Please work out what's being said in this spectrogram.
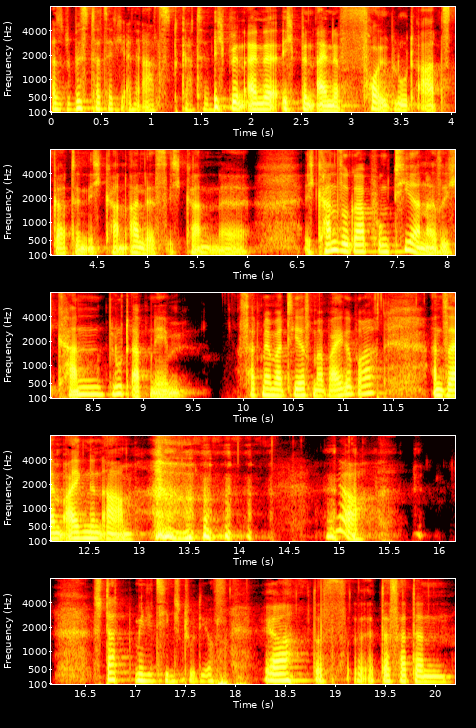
Also du bist tatsächlich eine Arztgattin. Ich bin eine, ich bin eine Vollblutarztgattin. Ich kann alles. Ich kann, äh, ich kann sogar punktieren. Also ich kann Blut abnehmen. Das hat mir Matthias mal beigebracht an seinem eigenen Arm. ja, statt Medizinstudium. Ja, das, das hat dann,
